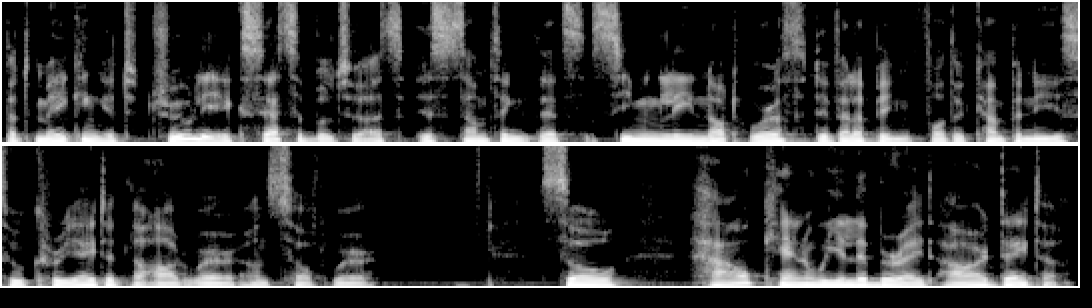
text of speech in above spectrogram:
but making it truly accessible to us is something that's seemingly not worth developing for the companies who created the hardware and software. So, how can we liberate our data?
